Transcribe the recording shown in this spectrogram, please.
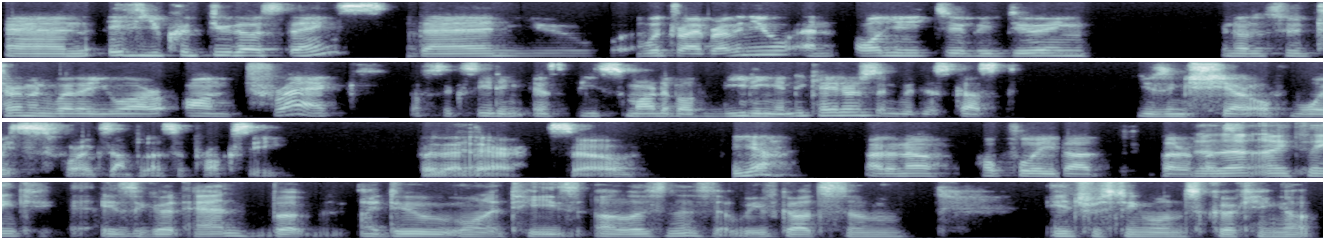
And if you could do those things, then you would drive revenue. And all you need to be doing in order to determine whether you are on track of succeeding is be smart about leading indicators. And we discussed using share of voice, for example, as a proxy for that yeah. there. So yeah, I don't know. Hopefully that clarifies. That I think is a good end, but I do want to tease our listeners that we've got some interesting ones cooking up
